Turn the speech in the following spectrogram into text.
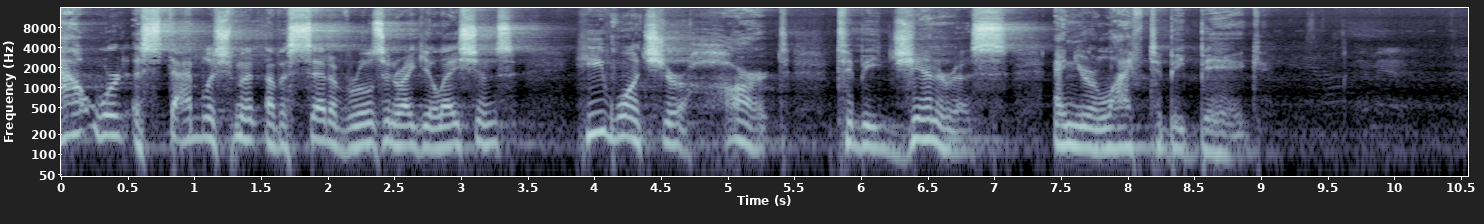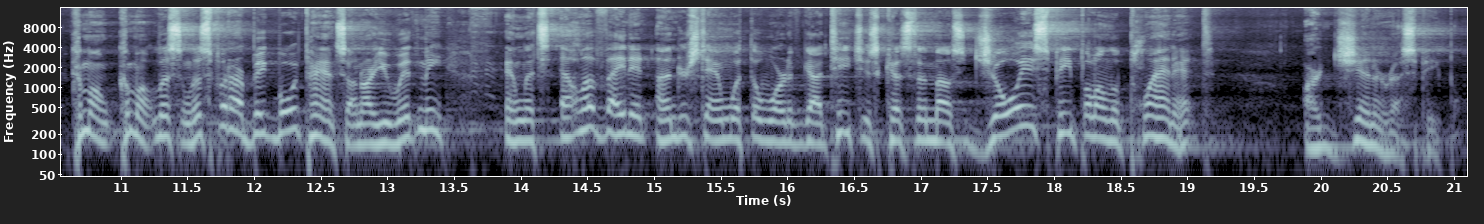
outward establishment of a set of rules and regulations. He wants your heart to be generous and your life to be big. Come on, come on, listen, let's put our big boy pants on. Are you with me? And let's elevate and understand what the Word of God teaches because the most joyous people on the planet are generous people.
